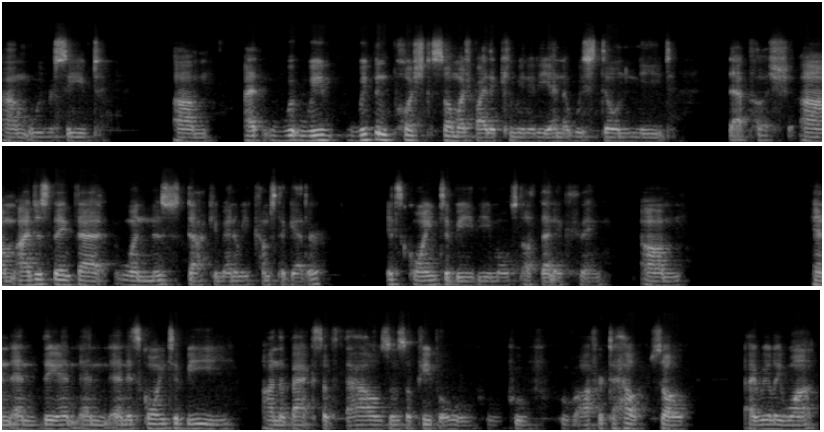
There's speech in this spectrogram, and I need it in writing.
Um, we received um, I, we, we've been pushed so much by the community and we still need that push. Um, I just think that when this documentary comes together, it's going to be the most authentic thing. Um, and, and, the, and, and, and it's going to be on the backs of thousands of people who, who've, who've offered to help. So I really want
